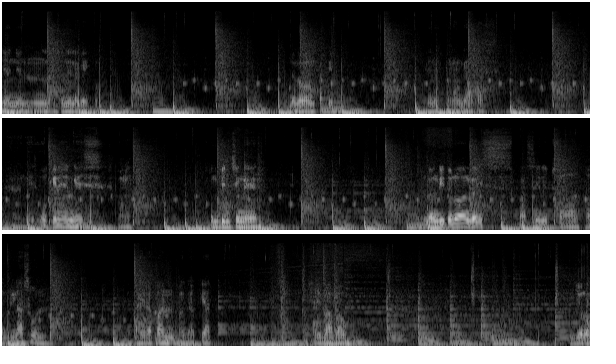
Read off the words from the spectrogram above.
Yan yung laso nilagay ko. Dalawang takip. Yan ang parang gatas. Yan guys. Okay na yan guys. Para convincing na yan. Hanggang dito na guys. Pasilip sa paglason. Kahirapan pag-akyat sa ibabaw. Yun o.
